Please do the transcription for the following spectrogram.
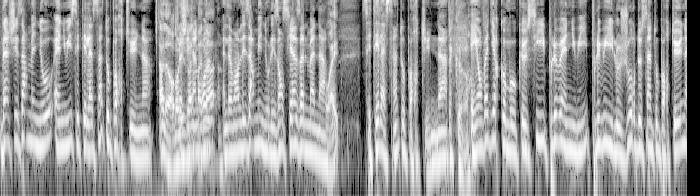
dans chez Arméno, un nuit, c'était la Sainte Opportune. Alors, dans les almanachs. Drôle- Dans les Arménos, les anciens almanachs. Ouais. C'était la Sainte Opportune. D'accord. Et on va dire comme que s'il pleut une nuit, pluie le jour de Sainte Opportune,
